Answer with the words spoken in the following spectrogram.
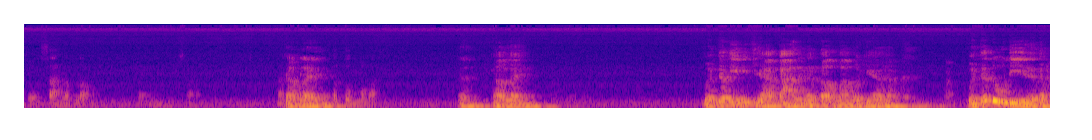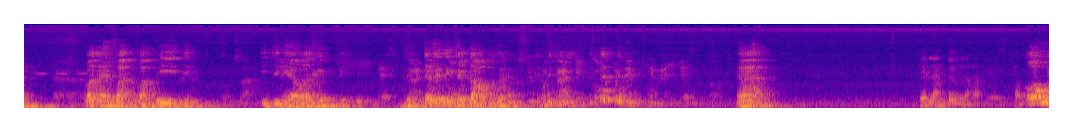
โครงสร้างรับรองอืมใช่ทำอะไรเอาตุ้มมาวัดเออทำอะไร เหมือนจะมีวิชาการเลยนะตอบมาเมื่อกี้ครับ เหมือนจะดูดีเลยนะ ว่าไงฝั่งฝั่งพี่อินอินจิเนียร์ว่า จะเล่นอีกสักดอกไหมต้องการที่โกงคนแน่นแค่ไหนแค่ไหนก่อนฮะเทสแรงดึงเหรอฮะของโอ้โห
